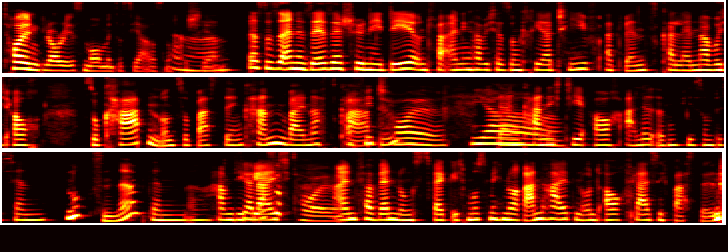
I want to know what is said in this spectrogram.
tollen Glorious Moment des Jahres noch ah, bescheren. Das ist eine sehr, sehr schöne Idee und vor allen Dingen habe ich ja so einen Kreativ-Adventskalender, wo ich auch so Karten und so basteln kann, Weihnachtskarten. Ach, wie toll. Ja. Dann kann ich die auch alle irgendwie so ein bisschen nutzen, ne? Dann äh, haben die ja, gleich einen Verwendungszweck. Ich muss mich nur ranhalten und auch fleißig basteln.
